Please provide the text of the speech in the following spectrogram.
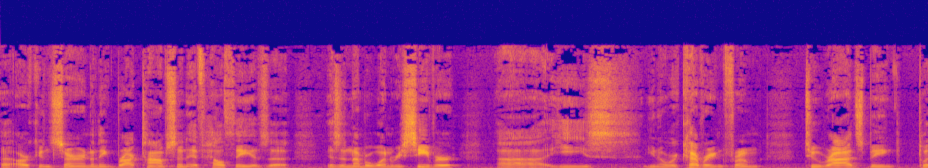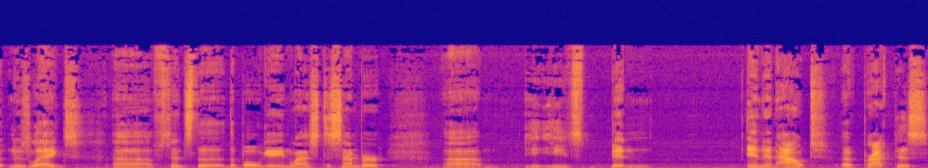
uh, are concerned. I think Broc Thompson, if healthy, is a is a number one receiver. Uh, he's you know recovering from two rods being put in his legs uh, since the the bowl game last December. Um, he, has been in and out of practice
